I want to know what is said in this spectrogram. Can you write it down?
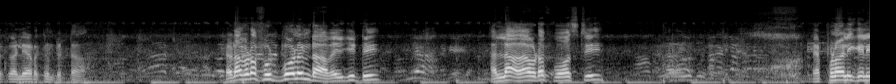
അവിടെ കളി നടക്കുന്നുണ്ട് കേട്ടോ എടാ ഇവിടെ ഫുട്ബോൾ ഉണ്ടാ? വൈകിട്ട്? അല്ല അതാ അവിടെ പോസ്റ്റ് എപ്പോഴാ കളിക്കൽ?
